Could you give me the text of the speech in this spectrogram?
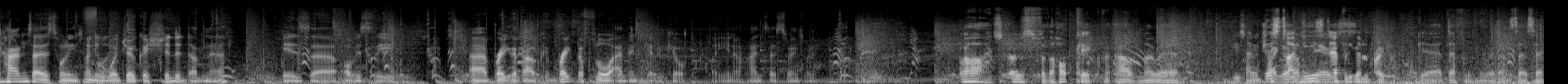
hindsight is 2020. What Joka should have done there is uh, obviously uh, break the balcony, break the floor, and then get the kill. But you know, hindsight's 2020. Oh, it goes for the hop kick out of nowhere. He's And this time he's definitely going to break. Yeah, definitely going to go downstairs here.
